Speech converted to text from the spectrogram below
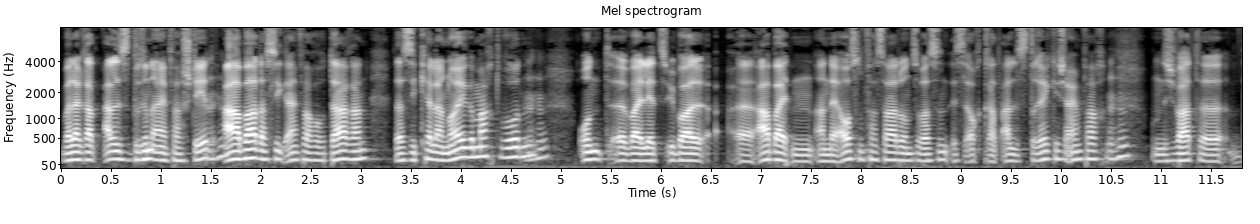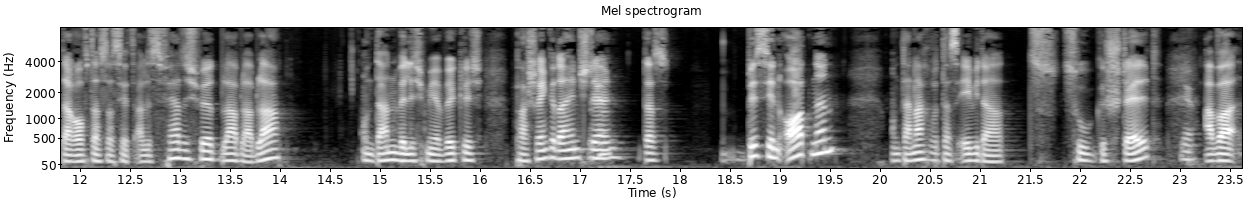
weil da gerade alles drin einfach steht. Aber das liegt einfach auch daran, dass die Keller neu gemacht wurden Mhm. und äh, weil jetzt überall äh, Arbeiten an der Außenfassade und sowas sind, ist auch gerade alles dreckig einfach. Mhm. Und ich warte darauf, dass das jetzt alles fertig wird, bla bla bla. Und dann will ich mir wirklich ein paar Schränke dahinstellen, Mhm. das bisschen ordnen und danach wird das eh wieder zu- zugestellt. Ja. Aber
